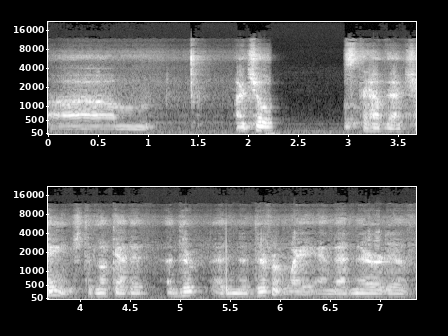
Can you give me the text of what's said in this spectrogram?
um, I chose to have that change, to look at it a di- in a different way, and that narrative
